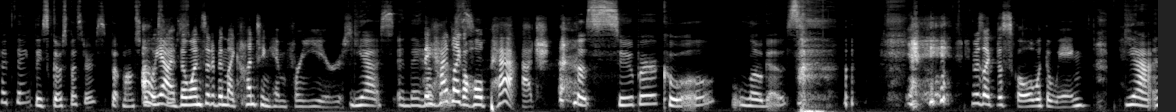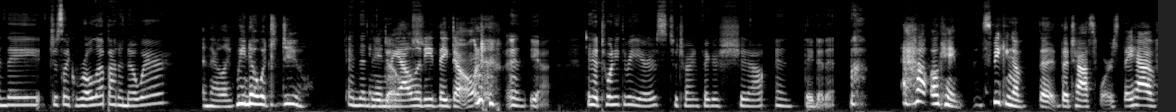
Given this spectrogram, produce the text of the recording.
type thing. These Ghostbusters, but monster. Oh yeah, the ones that have been like hunting him for years. Yes, and they They had like a whole patch. those super cool logos. it was like the skull with the wing. yeah, and they just like roll up out of nowhere, And they're like, we know what to do. and then And they in don't. reality, they don't. and yeah, they had 23 years to try and figure shit out, and they didn't. How okay, speaking of the the task force, they have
